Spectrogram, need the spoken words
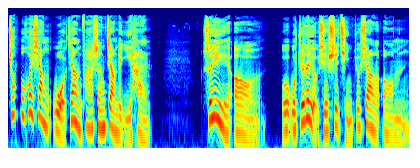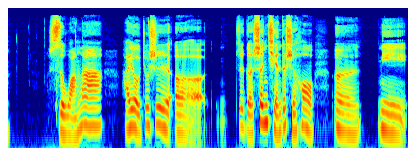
就不会像我这样发生这样的遗憾。所以呃，我我觉得有些事情就像嗯死亡啦。还有就是呃，这个生前的时候，嗯，你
